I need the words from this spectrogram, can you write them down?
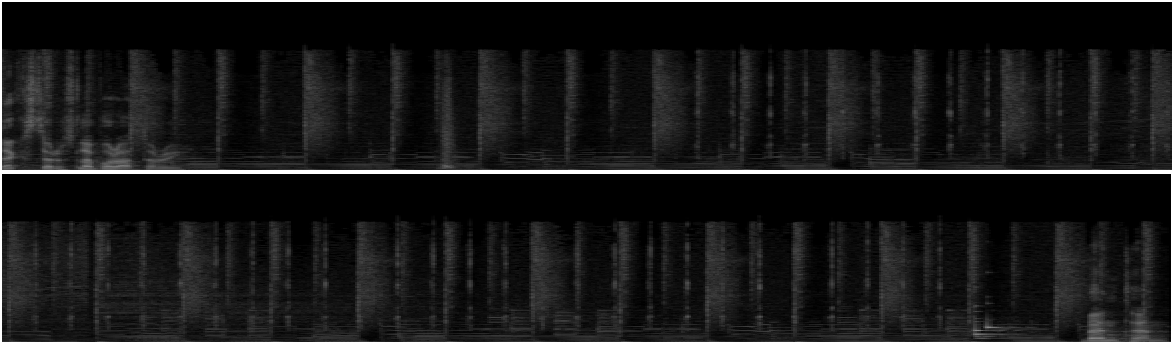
Dexter's Laboratory. Ben 10.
